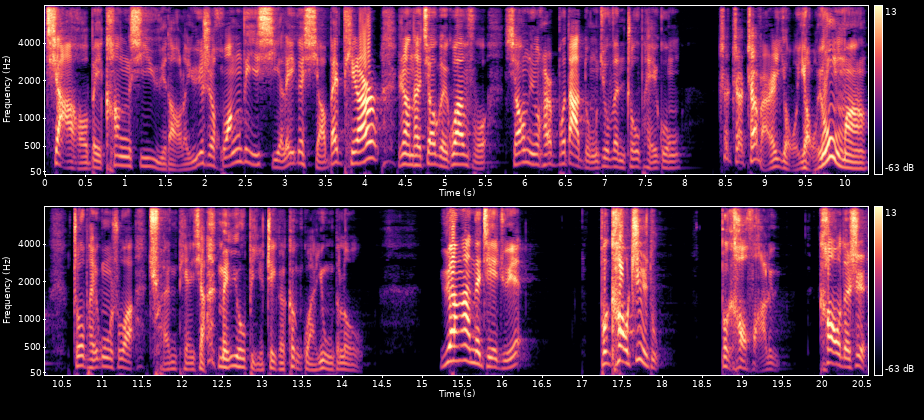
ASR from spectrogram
恰好被康熙遇到了，于是皇帝写了一个小白条让他交给官府。小女孩不大懂，就问周培公：“这这这玩意儿有有用吗？”周培公说：“全天下没有比这个更管用的喽。冤案的解决不靠制度，不靠法律。”靠的是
